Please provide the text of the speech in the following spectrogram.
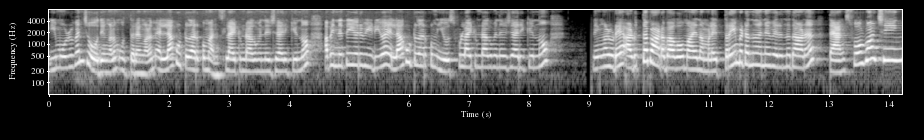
ഈ മുഴുവൻ ചോദ്യങ്ങളും ഉത്തരങ്ങളും എല്ലാ കൂട്ടുകാർക്കും മനസ്സിലായിട്ടുണ്ടാകുമെന്ന് വിചാരിക്കുന്നു. അപ്പോൾ ഇന്നത്തെ ഈ ഒരു വീഡിയോ എല്ലാ കൂട്ടുകാർക്കും യൂസ്ഫുൾ ആയിട്ടുണ്ടാകുമെന്ന് വിചാരിക്കുന്നു. നിങ്ങളുടെ അടുത്ത പാഠഭാഗവുമായി നമ്മൾ എത്രയും പെട്ടെന്ന് തന്നെ വരുന്നതാണ്. താങ്ക്സ് ഫോർ വാച്ചിങ്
